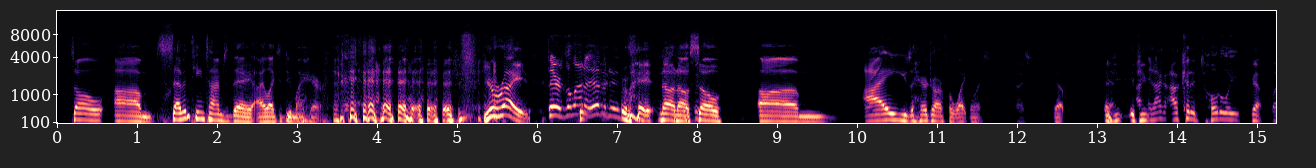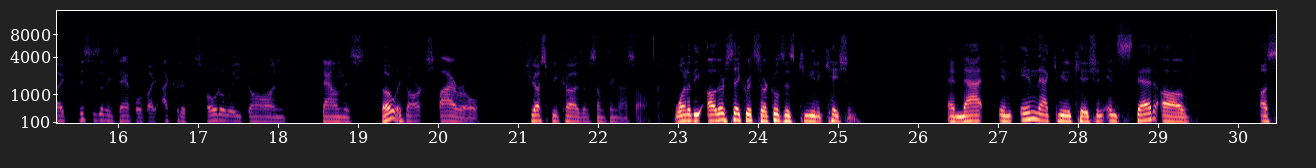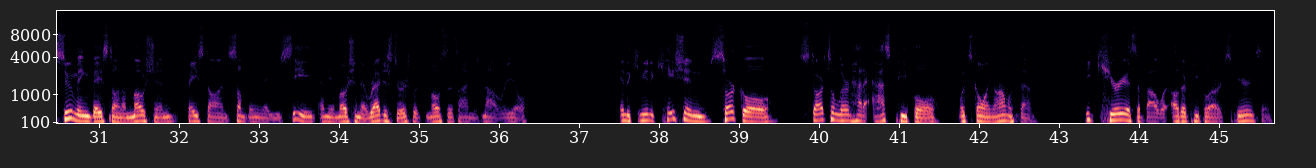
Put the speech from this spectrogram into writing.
so um 17 times a day i like to do my hair you're right There's a lot of evidence. right no no so um i use a hair dryer for white noise Nice. Yep. If Yeah, you if I- you and I, I could have totally, Yeah. like, this is an example of like, I could have totally gone down this totally dark spiral just because of something I saw. one of the other sacred circles is communication and that in in that communication instead of assuming based on emotion based on something that you see and the emotion that registers which most of the time is not real in the communication circle start to learn how to ask people what's going on with them be curious about what other people are experiencing.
